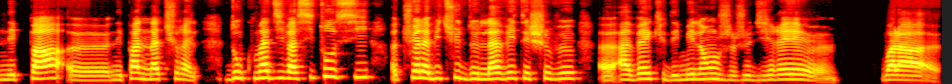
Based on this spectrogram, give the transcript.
n'est pas, n'est pas naturel. Donc ma diva, si toi aussi, heu, tu as l'habitude de laver tes cheveux, avec des mélanges, je dirais, voilà,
